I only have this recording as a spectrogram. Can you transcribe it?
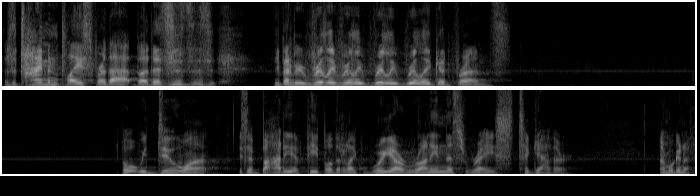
There's a time and place for that, but it's, it's, it's, you better be really, really, really, really good friends. But what we do want is a body of people that are like, we are running this race together and we're going to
